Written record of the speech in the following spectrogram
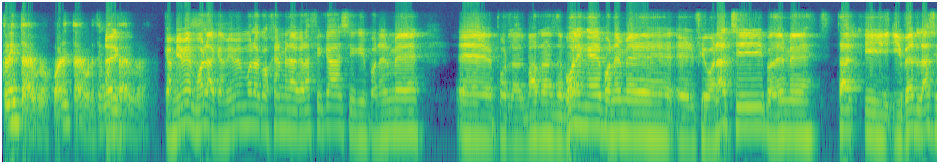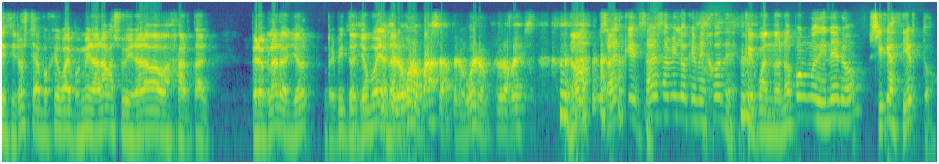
30 euros, 40 euros, 50 Vale. euros. Que a mí me mola, que a mí me mola cogerme las gráficas y ponerme eh, por las barras de Bollinger, ponerme el Fibonacci, ponerme tal, y, y verlas y decir, hostia, pues qué guay, pues mira, ahora va a subir, ahora va a bajar, tal. Pero claro, yo, repito, yo voy a que luego no pasa, pero bueno, lo ves. No, ¿sabes qué? ¿Sabes a mí lo que me jode? Que cuando no pongo dinero, sí que acierto.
